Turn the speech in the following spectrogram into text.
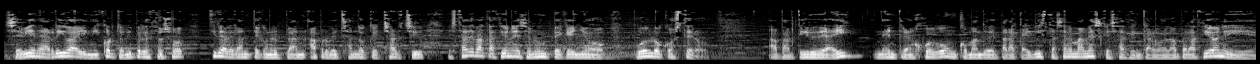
se viene arriba y ni corto ni perezoso tira adelante con el plan aprovechando que Churchill está de vacaciones en un pequeño pueblo costero. A partir de ahí entra en juego un comando de paracaidistas alemanes que se hacen cargo de la operación y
